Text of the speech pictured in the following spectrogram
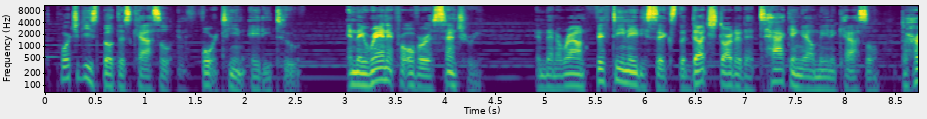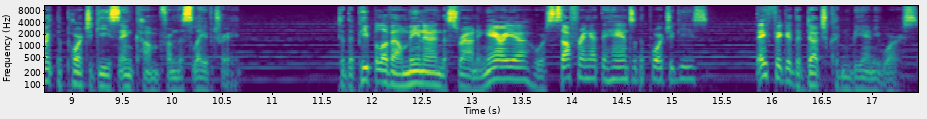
the Portuguese built this castle in 1482, and they ran it for over a century. And then around 1586, the Dutch started attacking Elmina Castle to hurt the Portuguese income from the slave trade. To the people of Elmina and the surrounding area who were suffering at the hands of the Portuguese, they figured the Dutch couldn't be any worse.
